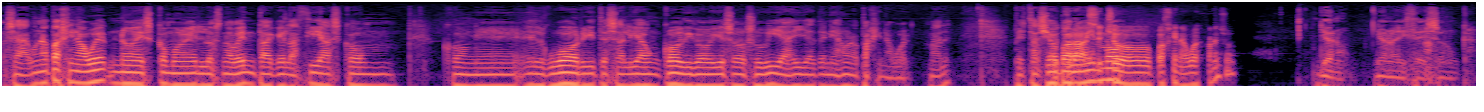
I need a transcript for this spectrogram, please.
o sea, una página web no es como en los 90 que la hacías con, con eh, el Word y te salía un código y eso lo subías y ya tenías una página web, ¿vale? PrestaShop ahora mismo... ¿Has hecho página web con eso? Yo no, yo no hice eso nunca.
